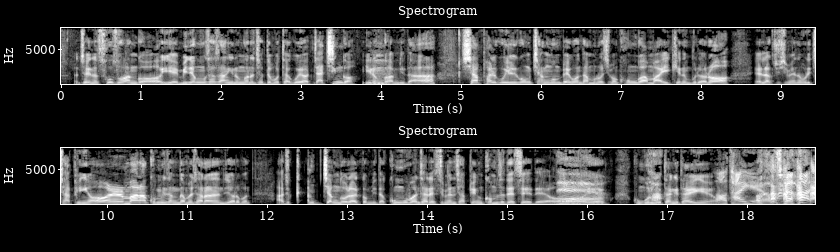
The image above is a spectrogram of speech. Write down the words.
저희는 소소한 거, 예, 민영사상 이런 거는 절대 못 하고요. 짜친 거, 이런 음. 거 합니다. 샵8910 장문 100원 단문 오시면 콩과 마이케이는 무료로 연락 주시면 우리 자핑이 얼마나 고민 상담을 잘하는지 여러분 아주 깜짝 놀랄 겁니다. 공부만 잘했으면 자핑은 검사됐어야 돼요. 네. 예, 공부를 다- 못한 게 다행이에요. 아 다행이에요.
